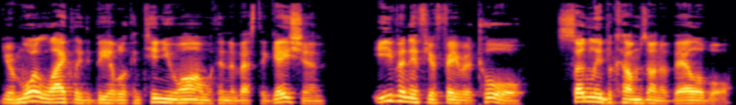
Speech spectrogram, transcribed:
you're more likely to be able to continue on with an investigation, even if your favorite tool suddenly becomes unavailable.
